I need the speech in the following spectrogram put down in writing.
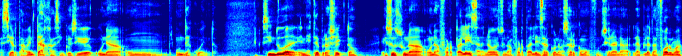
ciertas ventajas, inclusive una, un, un descuento. Sin duda, en este proyecto, eso es una, una, fortaleza, ¿no? Es una fortaleza conocer cómo funciona la, la plataforma,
